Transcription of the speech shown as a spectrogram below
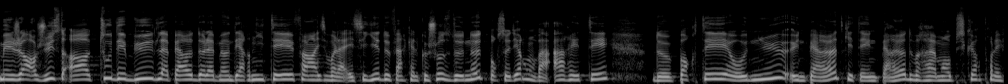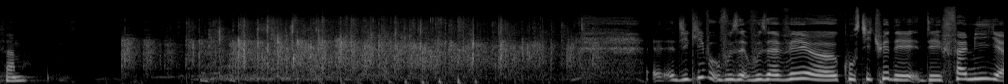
mais genre juste oh, tout début de la période de la modernité. Enfin voilà, essayer de faire quelque chose de neutre pour se dire on va arrêter de porter au nu une période qui était une période vraiment obscure pour les femmes. Euh, Dick vous, avez euh, constitué des, familles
